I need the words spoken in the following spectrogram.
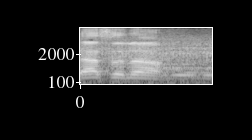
That's enough.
